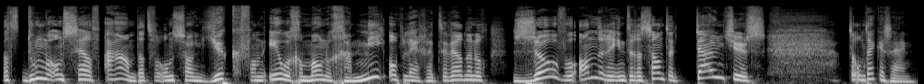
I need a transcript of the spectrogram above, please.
wat doen we onszelf aan dat we ons zo'n juk van eeuwige monogamie opleggen, terwijl er nog zoveel andere interessante tuintjes te ontdekken zijn?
